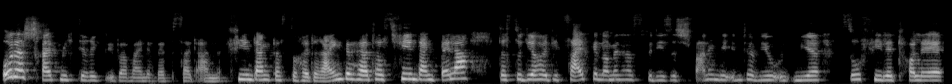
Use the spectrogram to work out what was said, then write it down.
oder schreib mich direkt über meine Website an. Vielen Dank, dass du heute reingehört hast. Vielen Dank, Bella, dass du dir heute die Zeit genommen hast für dieses spannende Interview und mir so viele tolle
